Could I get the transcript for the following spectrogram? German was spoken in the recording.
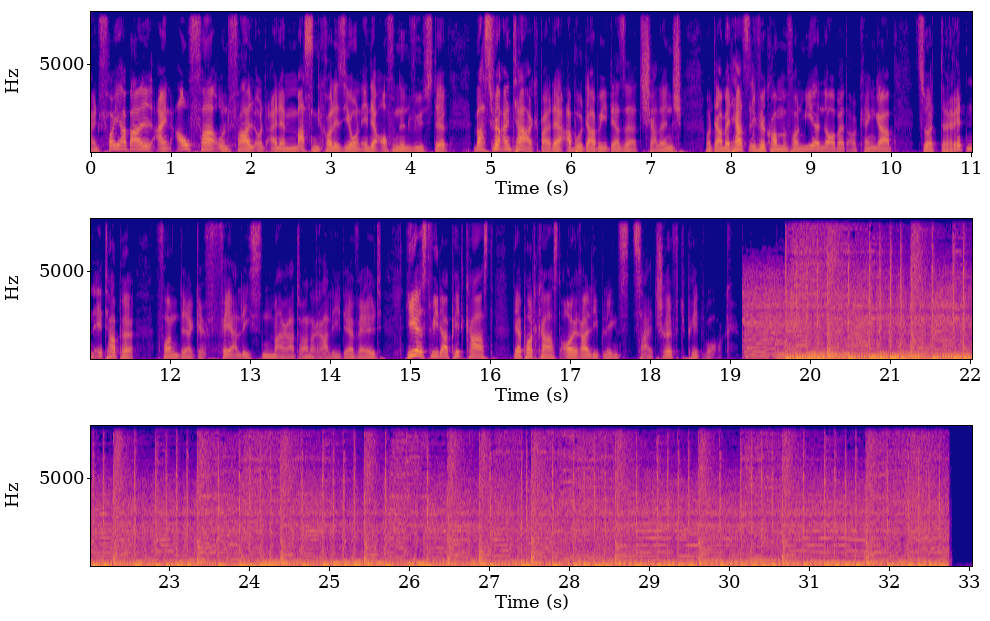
Ein Feuerball, ein Auffahrunfall und eine Massenkollision in der offenen Wüste. Was für ein Tag bei der Abu Dhabi Desert Challenge. Und damit herzlich willkommen von mir, Norbert Okenga, zur dritten Etappe von der gefährlichsten Marathon-Rallye der Welt. Hier ist wieder Pitcast, der Podcast eurer Lieblingszeitschrift Pitwalk.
